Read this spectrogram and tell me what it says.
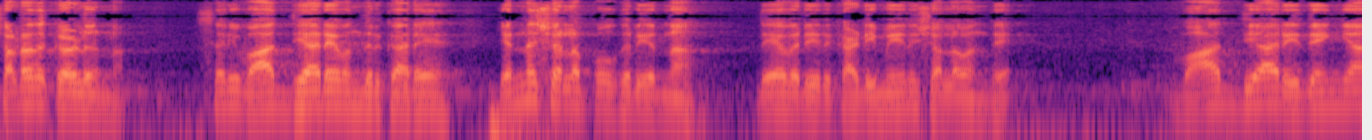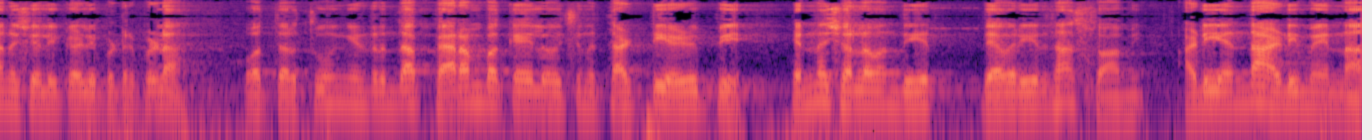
சொல்றத கேளுன்னா. சரி வாத்தியாரே வந்திருக்காரே. என்ன சொல்ல போகிறீர்னா? தேவரீருக்கு அடிமைன்னு சொல்ல வந்தேன். வாத்தியார் இதெங்கான்னு சொல்லி கேள்விப்பட்டிருப்பீடா ஒருத்தர் தூங்கிட்டு இருந்தா பெரம்ப கையில வச்சுன்னு தட்டி எழுப்பி என்ன சொல்ல வந்தீர்? தேவரீர் தான் சுவாமி. அடியன் தான் அடிமைன்னா?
